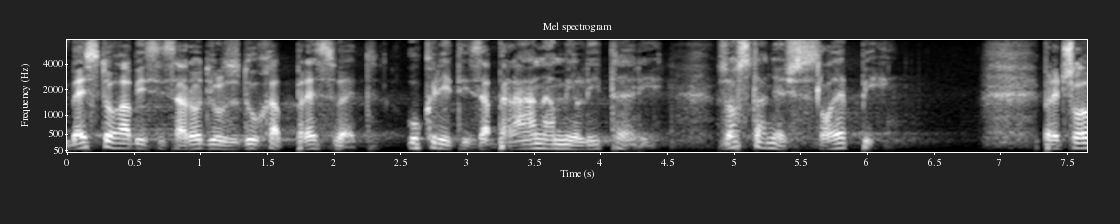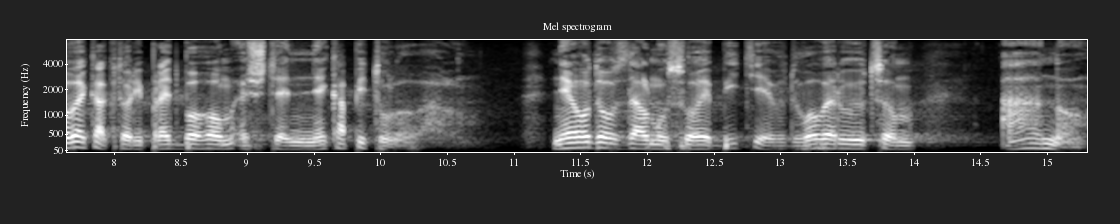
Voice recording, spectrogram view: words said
Bez toho, aby si sa rodil z ducha pre svet, ukrytý za bránami litery, zostaneš slepý. Pre človeka, ktorý pred Bohom ešte nekapituloval, neodovzdal mu svoje bytie v dôverujúcom áno,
